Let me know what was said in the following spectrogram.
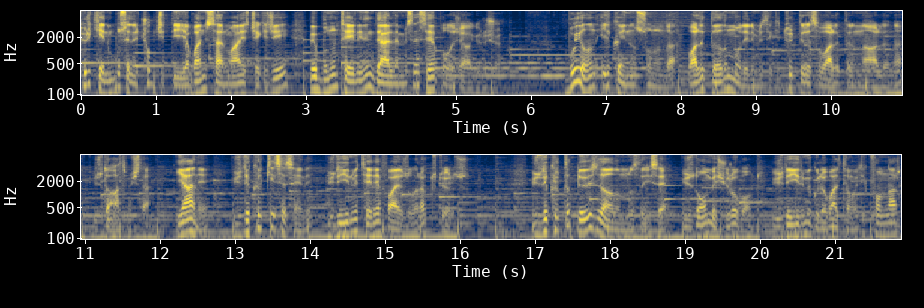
Türkiye'nin bu sene çok ciddi yabancı sermaye çekeceği ve bunun TL'nin değerlenmesine sebep olacağı görüşü. Bu yılın ilk ayının sonunda varlık dağılım modelimizdeki Türk lirası varlıklarının ağırlığını %60'da yani %40 hisse senedi, %20 TL faiz olarak tutuyoruz. %40'lık döviz dağılımımızda ise %15 Eurobond, %20 global tematik fonlar,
